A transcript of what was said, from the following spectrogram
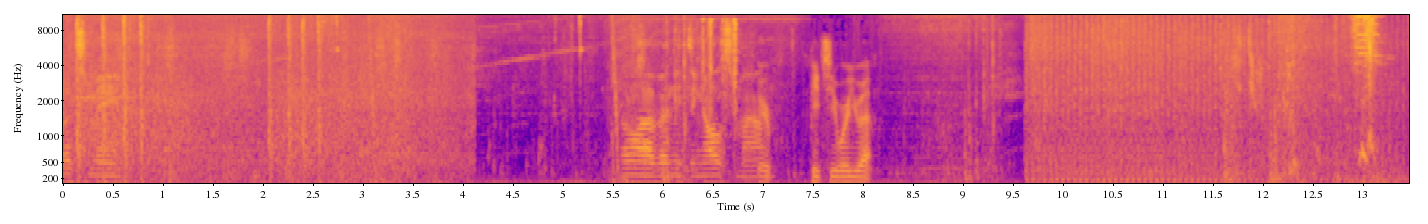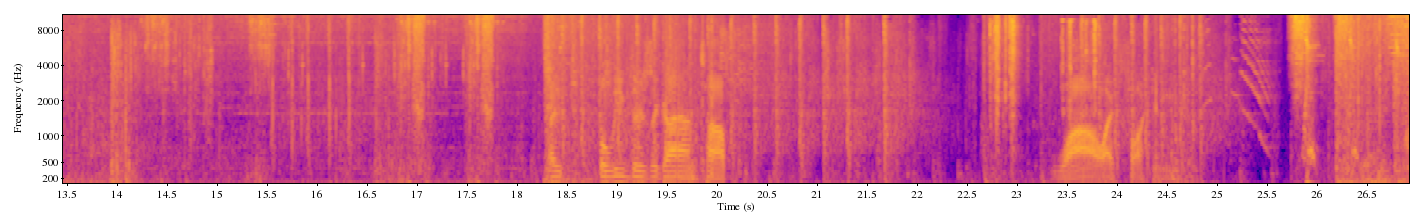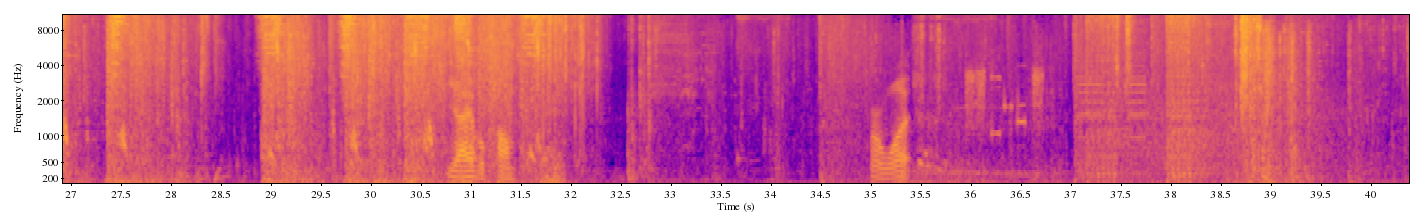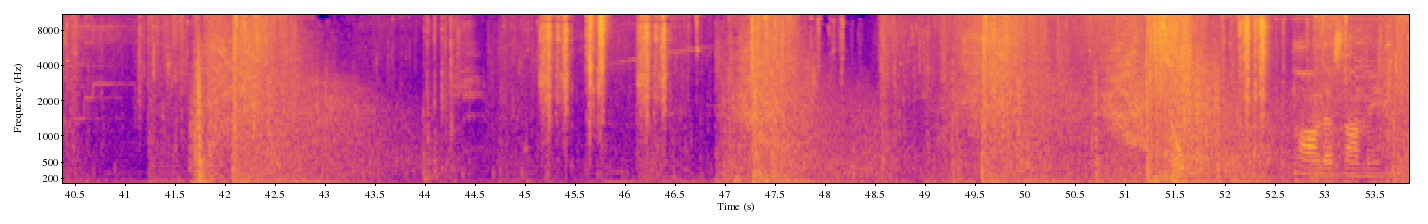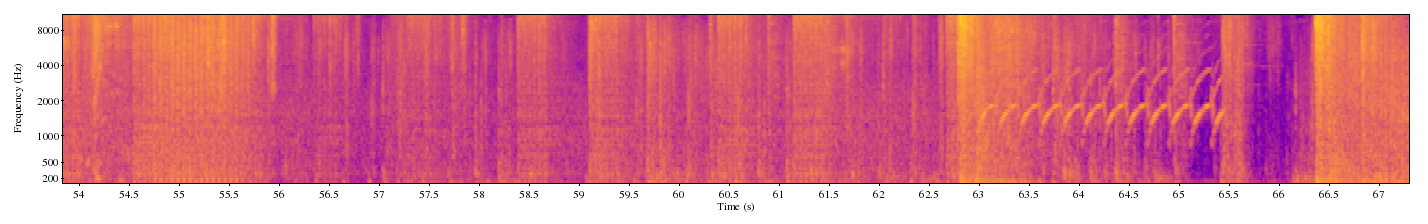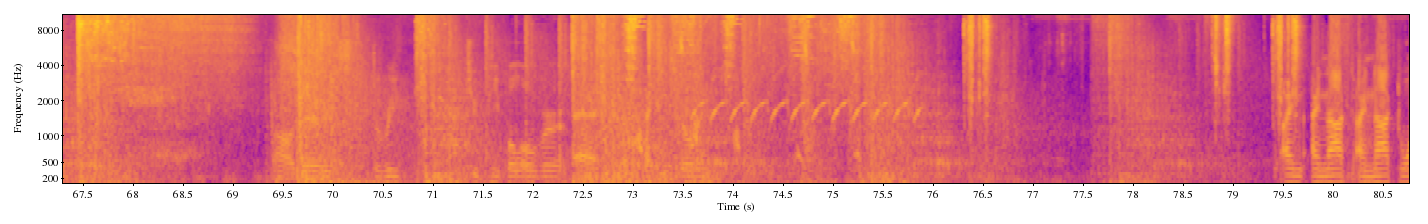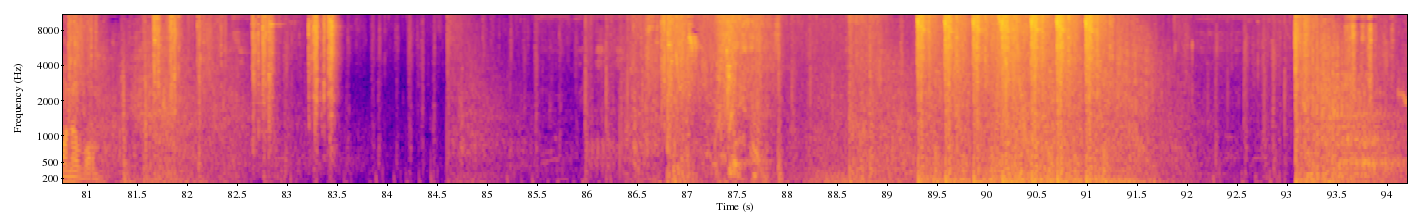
That's me. I don't have anything else, man. Here, PT, where you at? I believe there's a guy on top. Wow, I fucking... Yeah, I have a pump. For what? Nope. No, that's not me. People over at the Texas building. I I knocked I knocked one of them.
